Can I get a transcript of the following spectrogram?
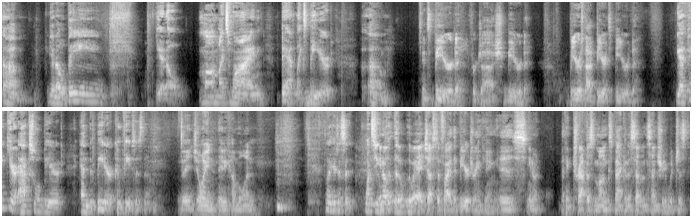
um, you know, they, you know, mom likes wine, dad likes beard. Um, It's beard for Josh. Beard. Beer is not beer. It's beard. yeah, I think your actual beard and the beer confuses them. They join. They become one. Like it just once you, You know, the, the, way I justify the beer drinking is, you know, I think Trappist monks back in the seventh century would just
